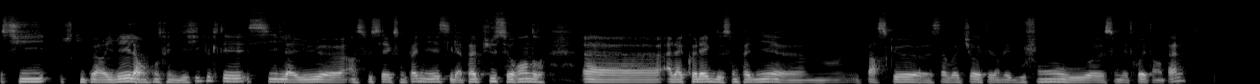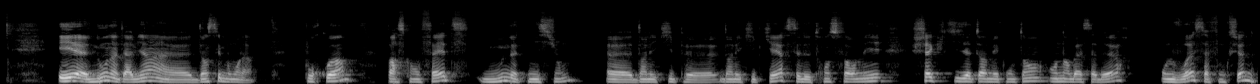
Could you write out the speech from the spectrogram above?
si ce qui peut arriver, il a rencontré une difficulté, s'il a eu un souci avec son panier, s'il n'a pas pu se rendre à la collecte de son panier parce que sa voiture était dans les bouchons ou son métro était en panne. Et nous, on intervient dans ces moments-là. Pourquoi? Parce qu'en fait, nous, notre mission dans l'équipe Care, c'est de transformer chaque utilisateur mécontent en ambassadeur on le voit, ça fonctionne.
